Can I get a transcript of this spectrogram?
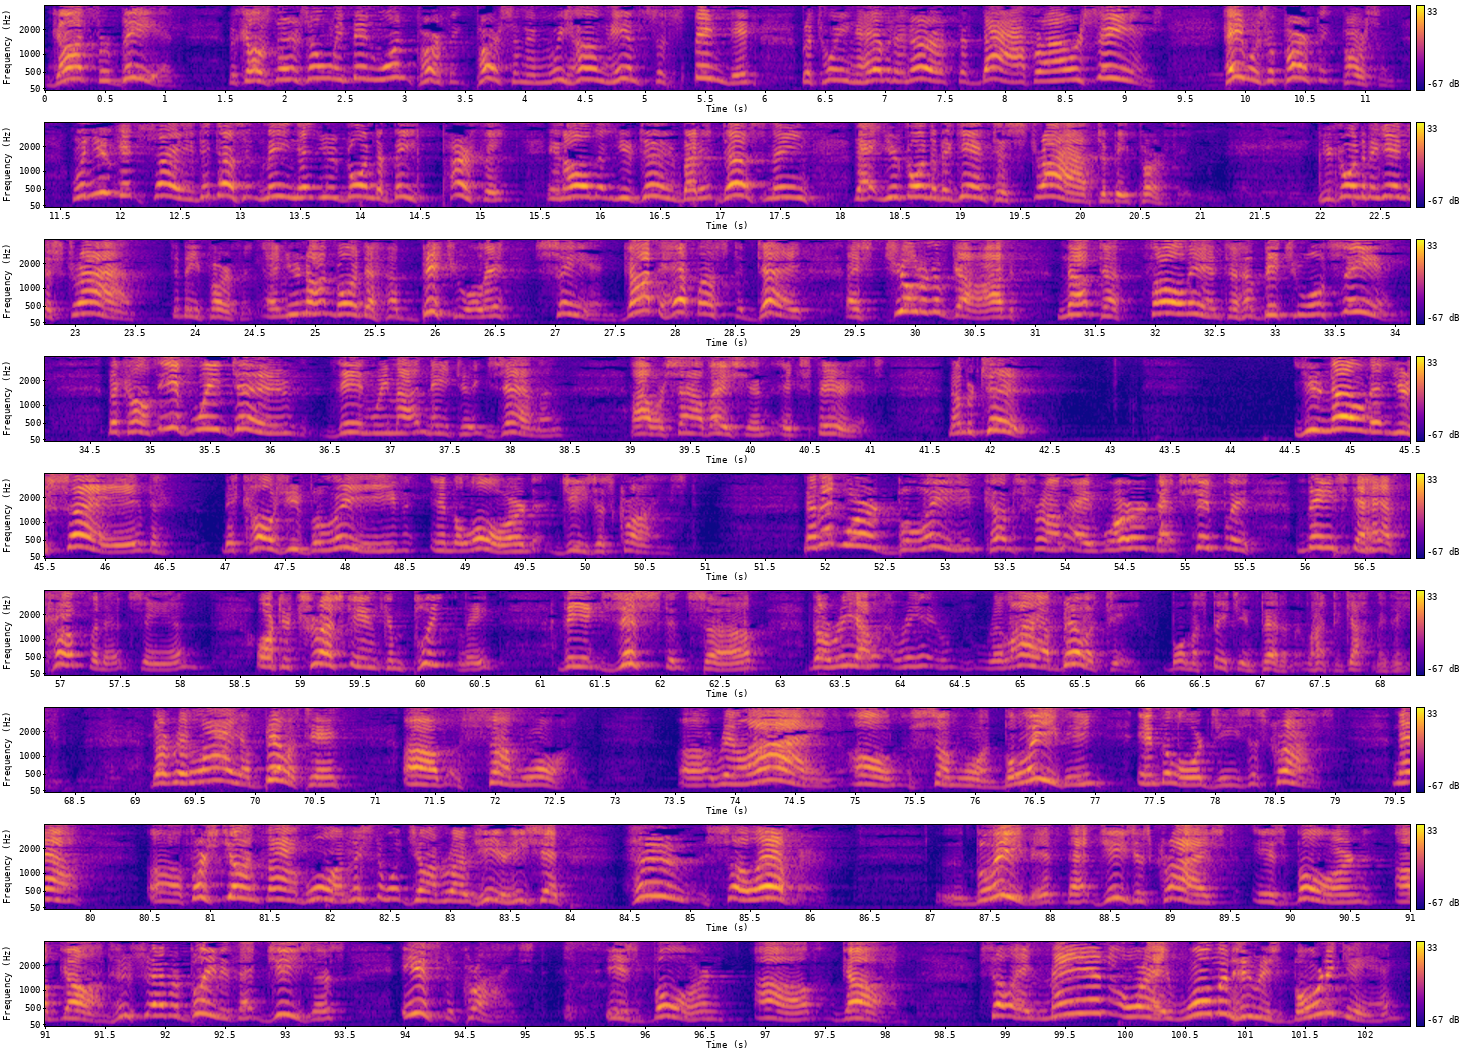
God forbid, because there's only been one perfect person, and we hung him suspended between heaven and earth to die for our sins. He was a perfect person. When you get saved, it doesn't mean that you're going to be perfect in all that you do, but it does mean that you're going to begin to strive to be perfect. You're going to begin to strive to be perfect, and you're not going to habitually sin. God help us today as children of God not to fall into habitual sin. Because if we do, then we might need to examine our salvation experience. Number two, you know that you're saved because you believe in the Lord Jesus Christ. Now, that word believe comes from a word that simply means to have confidence in or to trust in completely the existence of, the real, re, reliability. Boy, my speech impediment like to got me then. The reliability of someone. Uh, relying on someone. Believing in the Lord Jesus Christ. Now, uh, 1 John 5 1, listen to what John wrote here. He said, Whosoever believeth that Jesus Christ is born of God. Whosoever believeth that Jesus is the Christ is born of God. So a man or a woman who is born again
